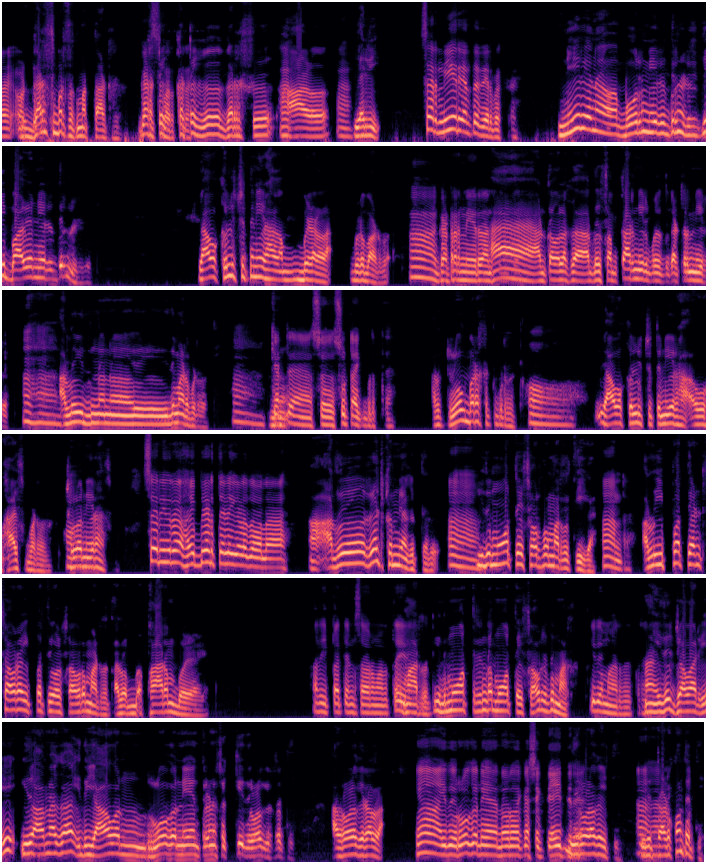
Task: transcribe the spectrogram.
ಗರ್ಸ್ ಬರ್ತೈತಿ ಮತ್ತ ಆಟ್ರಿ ಗರ್ಸ್ ಕಟಗ್ ಬರ್ತದೆ. ಗರ್ಸ್ ಹಾಳು ಎರಿ. ಸರ್ ನೀರ್ ಎಂತದ್ ಇರ್ಬೇಕ್ರಿ ನೀರೇನ ಬೋರ್ ನೀರ್ ಇದ್ರೆ ನಡಿತೈತಿ ಬಾವಿ ನೀರ್ ಇದ್ರೆ ನಡಿತೈತಿ. ಯಾವ ಕಲುಷಿತ ನೀರ್ ಬಿಡಲ್ಲ. ಬಿಡಬಾರ್ದು. ಗಟರ್ ನೀರು ಅಂತ ಅಂತವಲ್ಲ ಅದು ಸಬ್ಕಾರ ನೀರ್ ಬರುತ್ತೆ ಗಟರ್ ನೀರ್. ಅದು ಇದನ್ನ ಇದು ಮಾಡ್ಬಿಡ್ತೈತಿ. ಕೆಟ್ಟ ಸುಟ್ಟ ಹಾಕ್ಬಿಡುತ್ತೆ. ಅದಕ್ಕೆ ರೋಗ ಬರಕ್ ಹತ್ತಿ ಬಿಡ್ತೈತಿ ಯಾವ ಕಲುಷಿತ ನೀರ್ ಹಾ- ಅವು ಹಾಯಿಸ್ಬಾರ್ದು ಚಲೋ ನೀರ್ ಹಾಯಿಸ್ ಸರ್ ಇದ್ರ ಹೈಬ್ರಿಡ್ ತಳಿಗಳದವಲ್ಲ? ಅದು ರೇಟ್ ಕಮ್ಮಿ ಆಗುತ್ತೆ ಅದು. ಇದು ಮೂವತ್ತೈದು ಸಾವಿರ ರೂಪಾಯಿ ಮಾಡ್ತೈತಿ ಈಗ. ಅದು ಇಪ್ಪತ್ತೆಂಟು ಸಾವಿರ ಇಪ್ಪತ್ತೇಳು ಸಾವಿರ ಮಾಡ್ತೈತಿ. ಅದು ಫಾರಂ ಬಳ್ಳಿ ಅದು ಇಪ್ಪತ್ತೆಂಟು ಸಾವಿರ ಮಾಡುತ್ತೆ. ಇದು- ಮಾರ್ತೈತಿ ಇದು ಮೂವತ್ತರಿಂದ ಮೂವತ್ತೈದು ಸಾವಿರ ಇದು ಮಾರ್ತೈತಿ ಇದು ಮಾರ್ತೈತ್ರಿ ಹಾ ಇದು ಜವಾರಿ. ಇದು ಆಮ್ಯಾಗ ಇದು ಯಾವ ರೋಗ ನಿಯಂತ್ರಣ ಶಕ್ತಿ ಇದ್ರೊಳಗೆ ಇರ್ತೈತಿ. ಅದ್ರೊಳಗೆ ಇರಲ್ಲ. ಹಾ ಇದು ರೋಗ ನಿ- ನಿರೋಧಕ ಶಕ್ತಿ ಐತಿ ಇದ್ರೊಳಗೆ ಐತಿ. ಇದು. ತಡ್ಕೊಂತೈತಿ.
